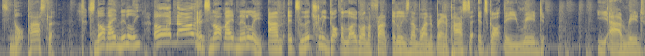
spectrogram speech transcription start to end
It's not pasta. It's not made in Italy. Oh no! It's not made in Italy. Um, it's literally got the logo on the front. Italy's number one brand of pasta. It's got the red, uh, red,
